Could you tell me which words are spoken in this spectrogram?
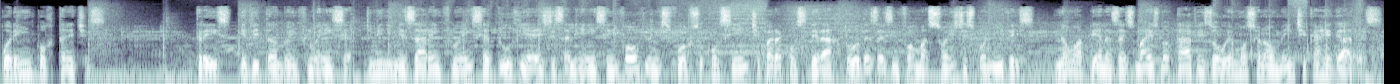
porém importantes. 3. Evitando a influência. De minimizar a influência do viés de saliência envolve um esforço consciente para considerar todas as informações disponíveis, não apenas as mais notáveis ou emocionalmente carregadas.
